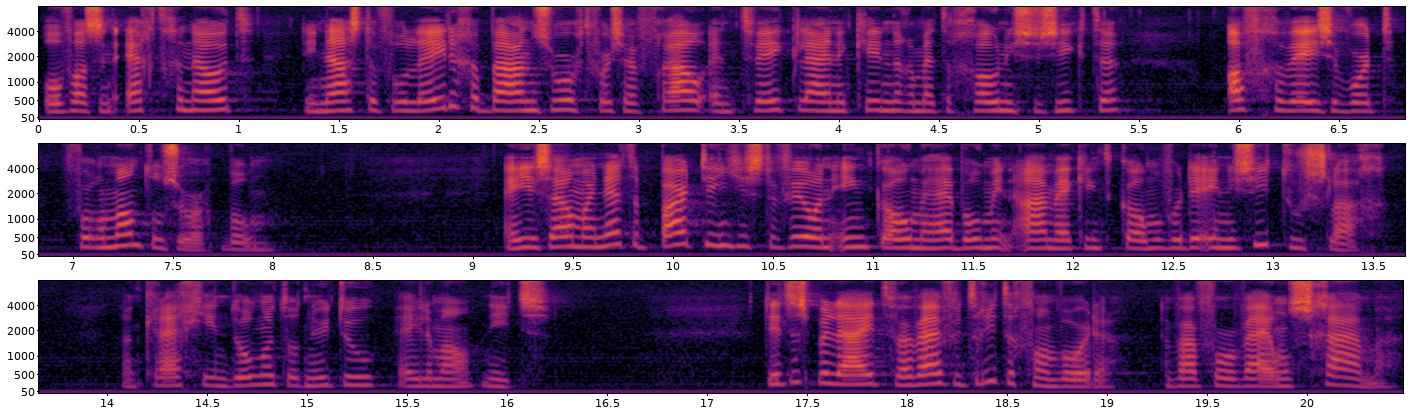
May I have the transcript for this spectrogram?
Of als een echtgenoot die naast de volledige baan zorgt voor zijn vrouw en twee kleine kinderen met een chronische ziekte, afgewezen wordt voor een mantelzorgbon. En je zou maar net een paar tientjes te veel aan inkomen hebben om in aanmerking te komen voor de energietoeslag. Dan krijg je in Dongen tot nu toe helemaal niets. Dit is beleid waar wij verdrietig van worden en waarvoor wij ons schamen.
